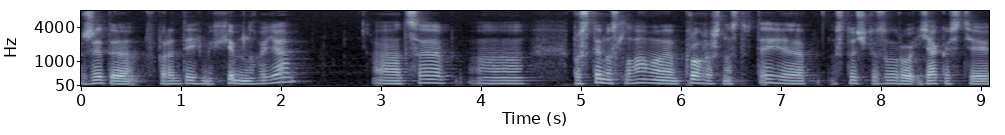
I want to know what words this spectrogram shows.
жити в парадигмі хибного я це Простими словами, програшна стратегія з точки зору якості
